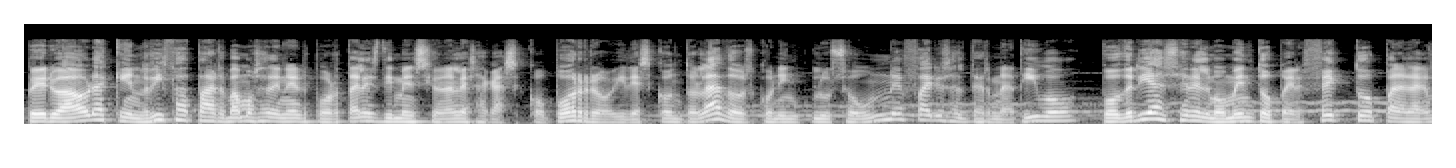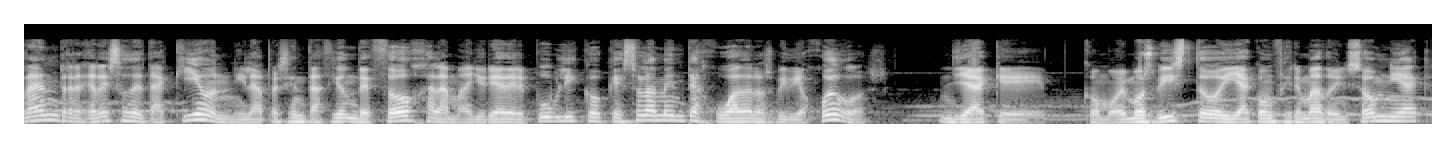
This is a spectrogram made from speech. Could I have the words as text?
Pero ahora que en Rift Apart vamos a tener portales dimensionales a cascoporro y descontrolados con incluso un Nefarius alternativo, podría ser el momento perfecto para el gran regreso de Tachyon y la presentación de Zog a la mayoría del público que solamente ha jugado a los videojuegos, ya que, como hemos visto y ha confirmado Insomniac,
